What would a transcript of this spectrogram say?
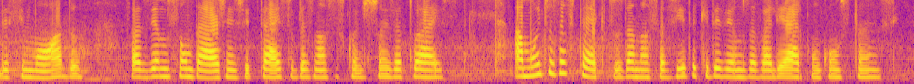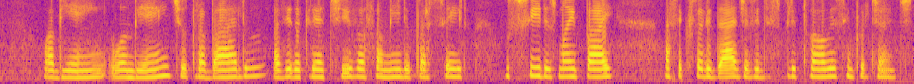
Desse modo, fazemos sondagens vitais sobre as nossas condições atuais. Há muitos aspectos da nossa vida que devemos avaliar com constância o, ambiente, o trabalho, a vida criativa, a família, o parceiro, os filhos, mãe e pai, a sexualidade, a vida espiritual e assim por diante.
